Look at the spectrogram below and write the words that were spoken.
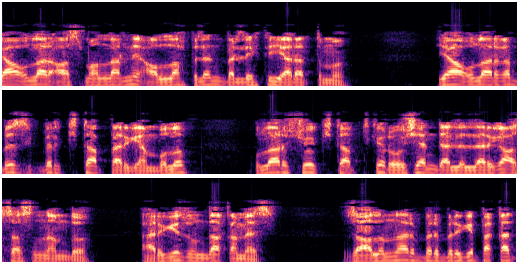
yo ular osmonlarni olloh bilan birlikda yaratdimi yo ularga biz bir kitob bergan bo'lib ular shu kitobdagi ro'shan dalillarga asoslanamdi hargiz undoq emas zolimlar bir biriga faqat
